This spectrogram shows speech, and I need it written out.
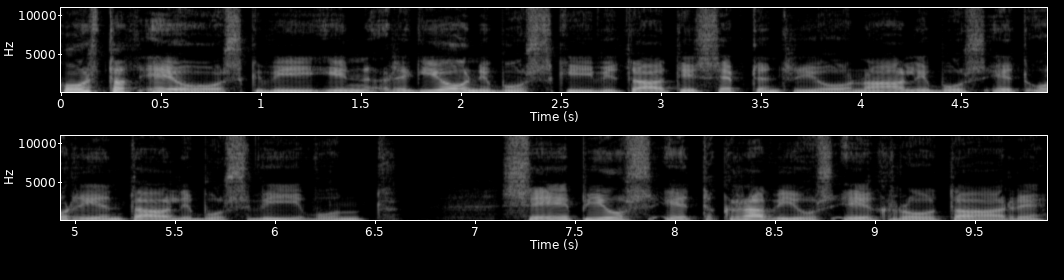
Constat eos qui in regionibus civitatis septentrionalibus et orientalibus vivunt, sepius et gravius egrotare,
